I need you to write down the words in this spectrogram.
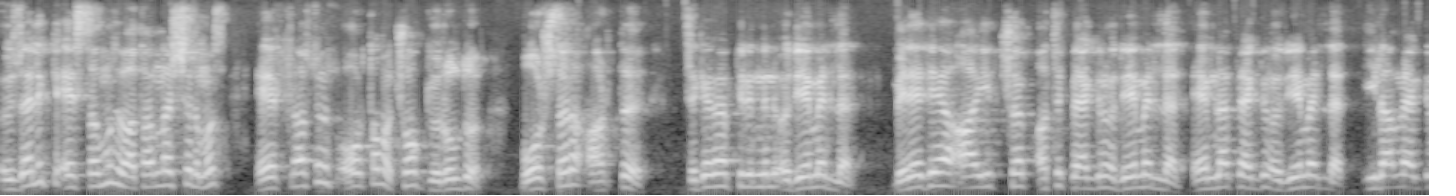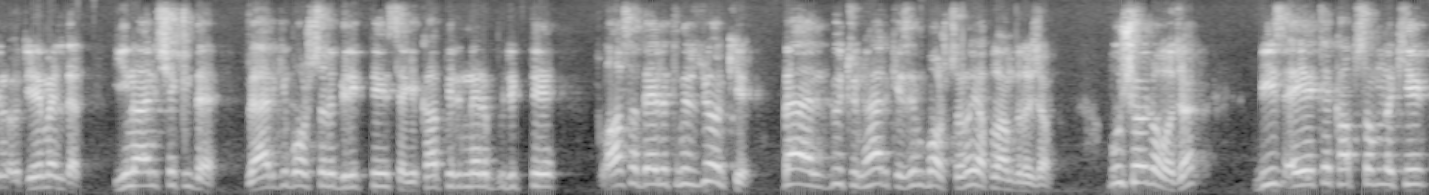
Özellikle esnafımız ve vatandaşlarımız enflasyon ortama çok yoruldu. Borçları arttı. SGK primlerini ödeyemediler. Belediyeye ait çöp atık vergilerini ödeyemediler. Emlak vergilerini ödeyemediler. İlan vergilerini ödeyemediler. Yine aynı şekilde vergi borçları birikti. SGK primleri birikti. Aslında devletimiz diyor ki ben bütün herkesin borçlarını yapılandıracağım. Bu şöyle olacak. Biz EYT kapsamındaki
